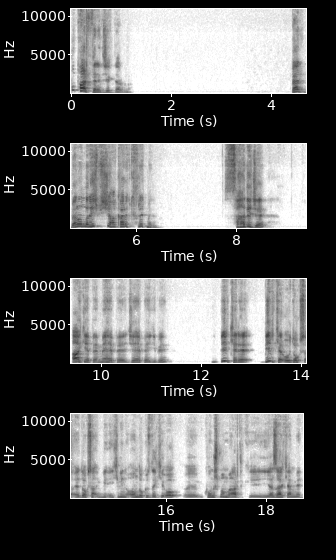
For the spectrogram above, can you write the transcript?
Bu partiden edecekler bunu. Ben ben onlara hiçbir şey hakaret küfür etmedim. Sadece AKP, MHP, CHP gibi bir kere bir kere o 90, 90 2019'daki o e, konuşma mı artık e, yazarken mi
